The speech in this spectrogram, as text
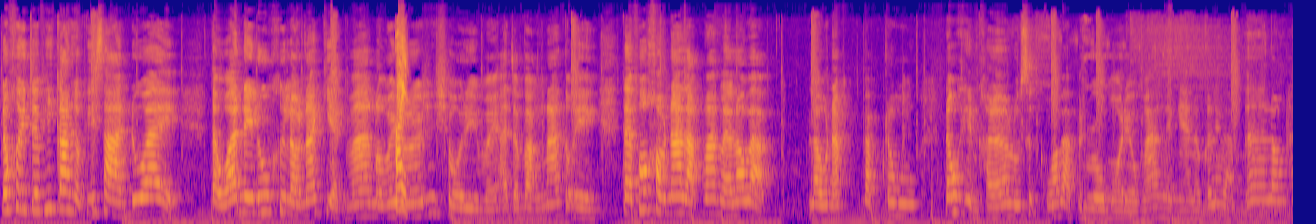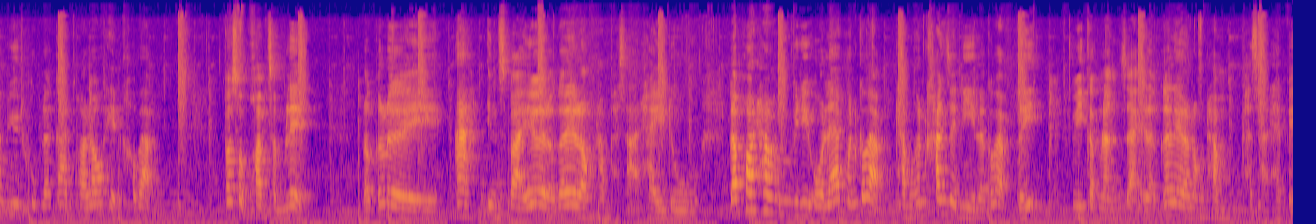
เราเคยเจอพี่การกับพี่ซานด้วย แต่ว่าในรูปคือเราน่าเกลียดมาก เราไม่รู้ว่าจะโชว์ดีไหมอาจจะบังหน้าตัวเอง แต่พวกเขาน่ารักมากแล้วเราแบบเรานับแบบเราเราเห็นเขาแล้วเรารู้สึกว่าแบบเป็นโรโมเดลมากอะไรเงี้ยเราก็เลยแบบเออลองทำ YouTube แล้วกันเพราะเราเห็นเขาแบบประสบความสำเร็จ เราก็เลยอะอินสปายเออร์เราก็เลยลองทำภาษาไทยดู แล้วพอทำวิดีโอแรกมันก็แบบทำค่อนข้างจะดีแล้วก็แบบเฮ้ยมีกำลังใจแล้วก็เลยลองทำภาษาไทยไป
